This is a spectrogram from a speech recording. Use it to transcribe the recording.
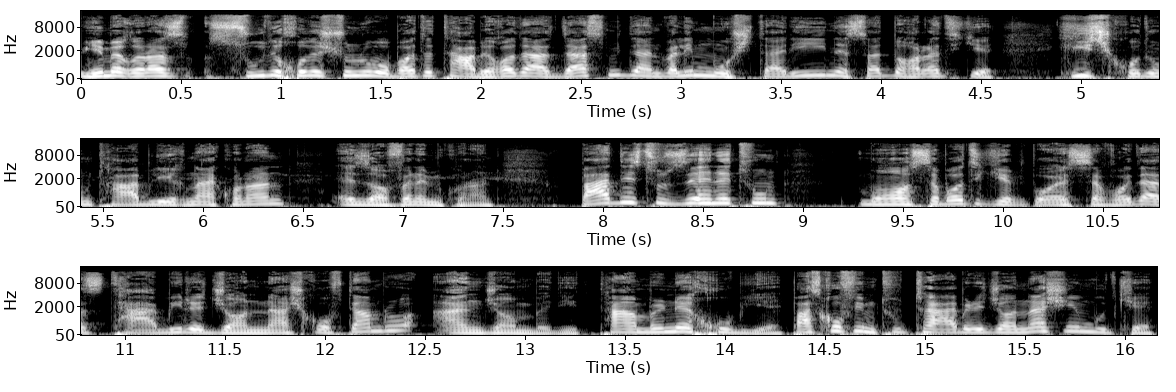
یه مقدار از سود خودشون رو بابت تبلیغات از دست میدن ولی مشتری نسبت به حالتی که هیچ کدوم تبلیغ نکنن اضافه نمی‌کنن. بد نیست تو ذهنتون محاسباتی که با استفاده از تعبیر جان نش گفتم رو انجام بدید. تمرین خوبیه. پس گفتیم تو تعبیر جان نش این بود که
